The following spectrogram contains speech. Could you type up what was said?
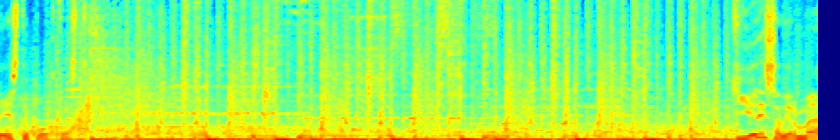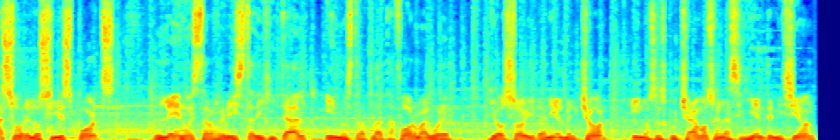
de este podcast. ¿Quieres saber más sobre los eSports? Lee nuestra revista digital y nuestra plataforma web. Yo soy Daniel Melchor y nos escuchamos en la siguiente emisión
